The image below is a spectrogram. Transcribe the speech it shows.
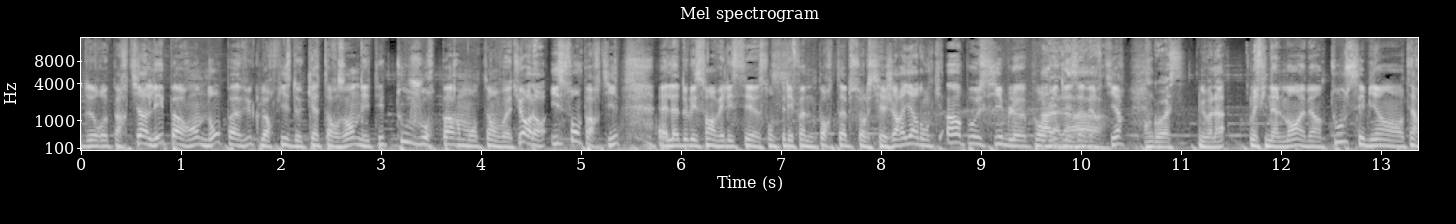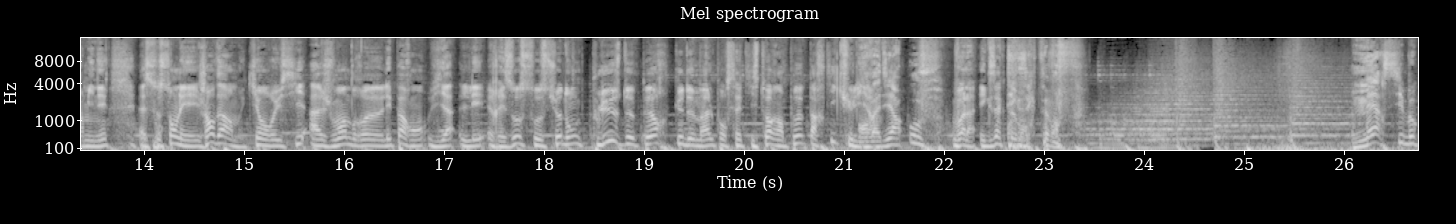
de repartir, les parents n'ont pas vu que leur fils de 14 ans n'était toujours pas remonté en voiture. Alors ils sont partis. L'adolescent avait laissé son téléphone portable sur le siège arrière, donc impossible pour Ah lui là de les avertir. Angoisse. Et voilà. Et finalement, eh bien, tout s'est bien terminé. Ce sont les gendarmes qui ont réussi à joindre les parents via les réseaux sociaux. Donc, plus de peur que de mal pour cette histoire un peu particulière. On va dire ouf. Voilà, exactement. Exactement. Ouf. Merci beaucoup.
